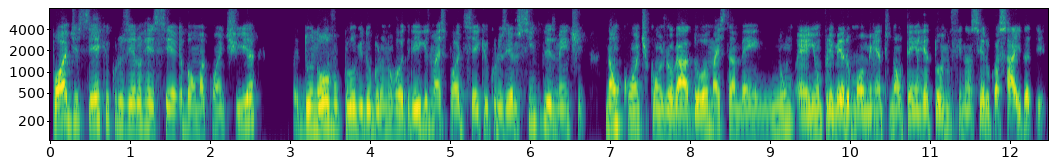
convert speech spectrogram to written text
pode ser que o Cruzeiro receba uma quantia do novo clube do Bruno Rodrigues, mas pode ser que o Cruzeiro simplesmente não conte com o jogador, mas também num, é, em um primeiro momento não tenha retorno financeiro com a saída dele.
